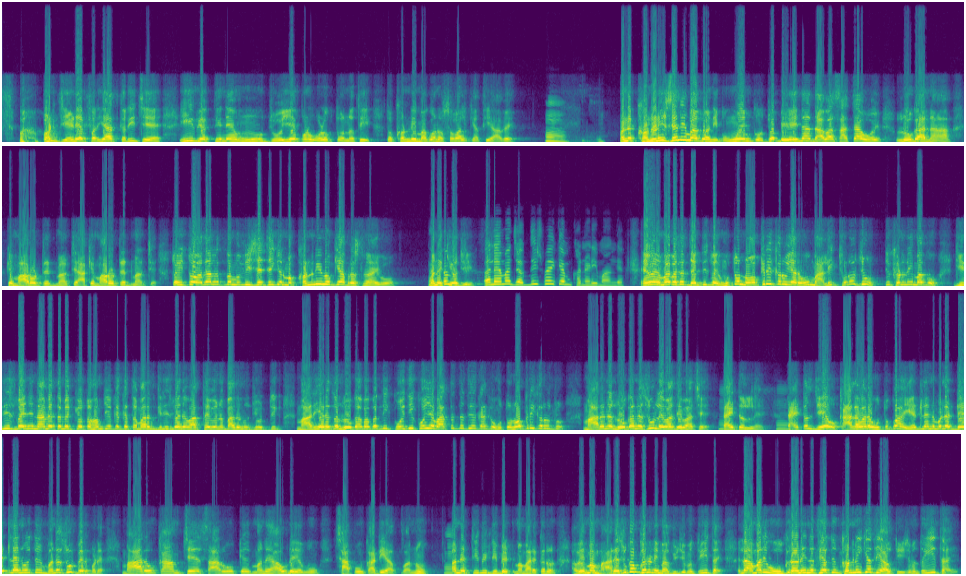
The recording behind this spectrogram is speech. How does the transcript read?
પણ જેણે ફરિયાદ કરી છે એ વ્યક્તિને હું જોઈએ પણ ઓળખતો નથી. તો ખંડણી માગવાનો સવાલ ક્યાંથી આવે? અને ખંડણી છે નહીં માગવાની? હું એમ કહું, જો બેયના દાવા સાચા હોય, લોગાના, કે મારો ટ્રેડમાર્ક છે, આ કે મારો ટ્રેડમાર્ક છે, તો એ તો અદાલતનો વિષય થઈ ગયો ખંડણીનો ક્યાં પ્રશ્ન આવ્યો? મને કયો જી? અને એમાં જગદીશભાઈ કેમ ખંડણી માંગે? એમાં એમાં પાસે જગદીશભાઈ હું તો નોકરી કરું યાર હું માલિક થોડો છું જે ખંડણી માંગુ. ગિરીશભાઈ નામે તમે કયો તો સમજીએ કે તમારે ગિરીશભાઈ ને વાત થઈ અને બાદનું થયું મારી યારે તો લોગા બાબતની કોઈ દી કોઈ વાત જ નથી કારણ કે હું તો નોકરી કરું છું. મારે ને લોગાને શું લેવા દેવા છે ટાઇટલ ને ટાઇટલ જે કાલ હવારે હું તો કહું હેડલાઇન બદલે ડેડલાઇન હોય તો મને શું ફેર પડે? મારું કામ છે સારું કે મને આવડે એવું છાપું કાઢી આપવાનું. અને ટીવી ડિબેટમાં મારે કરવાનું. હવે એમાં મારે શું કામ ખંડણી માંગ્યું છે મને તો એ થાય. એટલે અમારી ઉઘરાણી નથી આવતી ખંડણી ક્યાંથી આવતી? થયું છે મને તો એ થાય.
